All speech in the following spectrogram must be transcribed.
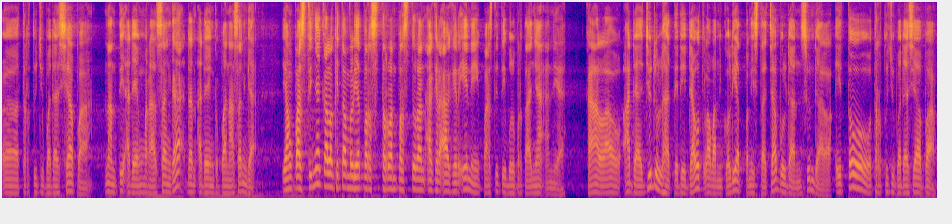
uh, tertuju pada siapa? Nanti ada yang merasa enggak dan ada yang kepanasan enggak yang pastinya kalau kita melihat perseteruan-perseteruan akhir-akhir ini pasti timbul pertanyaan ya. Kalau ada judul HTD Daud lawan Goliat penista cabul dan sundal itu tertuju pada siapa?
